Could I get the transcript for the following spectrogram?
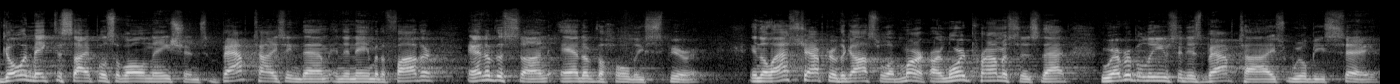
go and make disciples of all nations, baptizing them in the name of the Father and of the Son and of the Holy Spirit. In the last chapter of the Gospel of Mark, our Lord promises that whoever believes and is baptized will be saved.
